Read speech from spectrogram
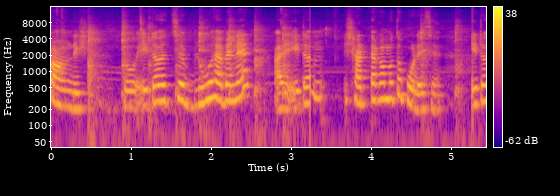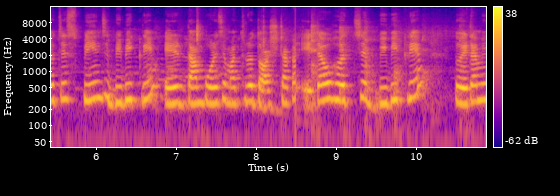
ফাউন্ডেশন তো এটা হচ্ছে ব্লু হ্যাভেনের আর এটা ষাট টাকা মতো পড়েছে। এটা হচ্ছে স্পিঞ্জ বিবি ক্রিম এর দাম পড়েছে মাত্র দশ টাকা। এটাও হচ্ছে বিবি ক্রিম তো এটা আমি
